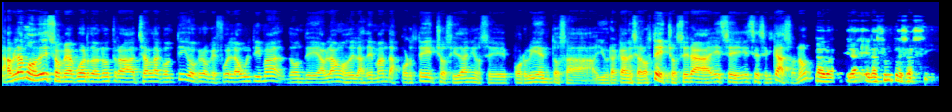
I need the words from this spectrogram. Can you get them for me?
hablamos de eso, me acuerdo, en otra charla contigo, creo que fue la última, donde hablamos de las demandas por techos y daños eh, por vientos y huracanes a los techos. Era ese, ese es el caso, ¿no? Claro, el, asunto es así.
